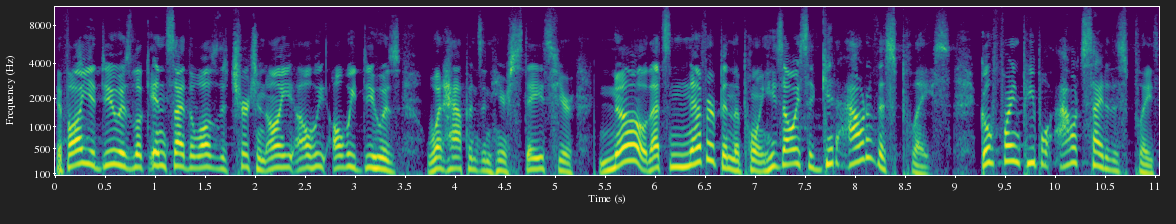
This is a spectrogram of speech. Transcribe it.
if all you do is look inside the walls of the church and all, you, all, we, all we do is what happens in here stays here. No, that's never been the point. He's always said, get out of this place. Go find people outside of this place.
